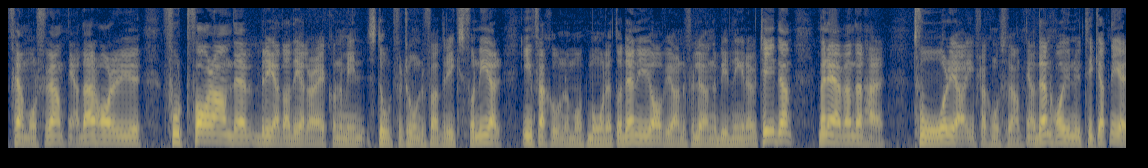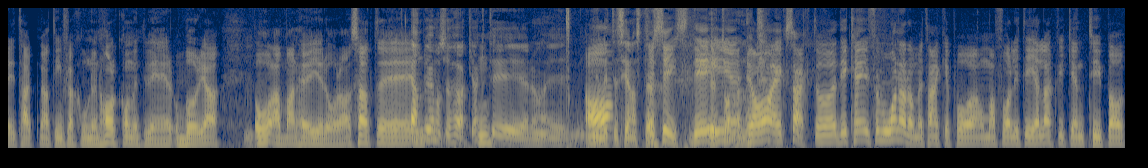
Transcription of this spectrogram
femårsförväntningar, där har du ju fortfarande breda delar av ekonomin stort förtroende för att Riks får ner inflationen mot målet och den är ju avgörande för lönebildningen över tiden. Men även den här tvååriga inflationsförväntningar. Den har ju nu tickat ner i takt med att inflationen har kommit ner och börjar och att man höjer då. då. Så att, eh, Ändå är man så hökaktig mm. i, ja, enligt det senaste precis. Det är, Ja, exakt. Och det kan ju förvåna då med tanke på, om man får vara lite elak, vilken typ av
